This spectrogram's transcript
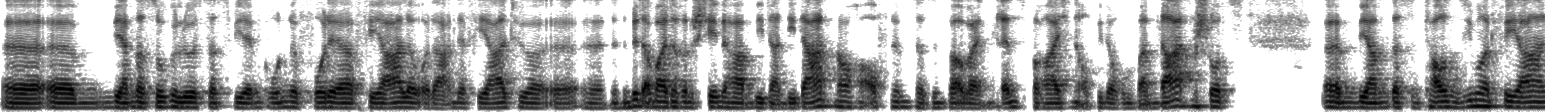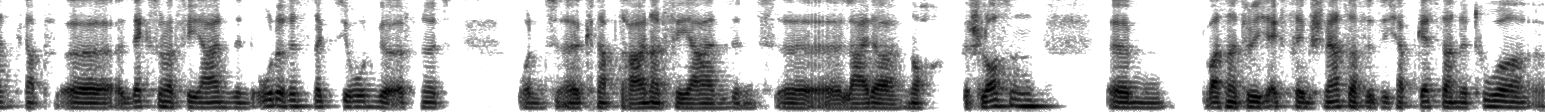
Ähm, wir haben das so gelöst, dass wir im Grunde vor der Filiale oder an der Filialtür eine Mitarbeiterin stehen haben, die dann die Daten auch aufnimmt. Da sind wir aber in Grenzbereichen auch wiederum beim Datenschutz. Ähm, wir haben, das sind 1700 Filialen, knapp 600 äh, Filialen sind ohne Restriktionen geöffnet und äh, knapp 300 Filialen sind äh, leider noch geschlossen. Ähm, was natürlich extrem schmerzhaft ist. Ich habe gestern eine Tour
